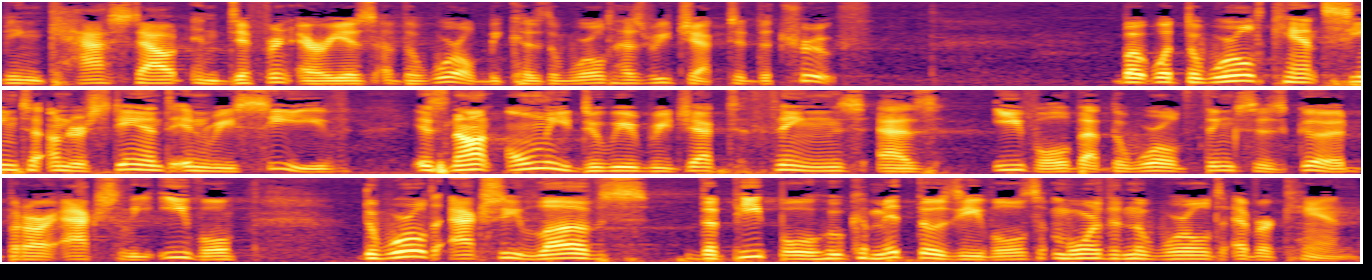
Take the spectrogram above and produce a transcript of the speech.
being cast out in different areas of the world because the world has rejected the truth. But what the world can't seem to understand and receive is not only do we reject things as evil that the world thinks is good but are actually evil, the world actually loves the people who commit those evils more than the world ever can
